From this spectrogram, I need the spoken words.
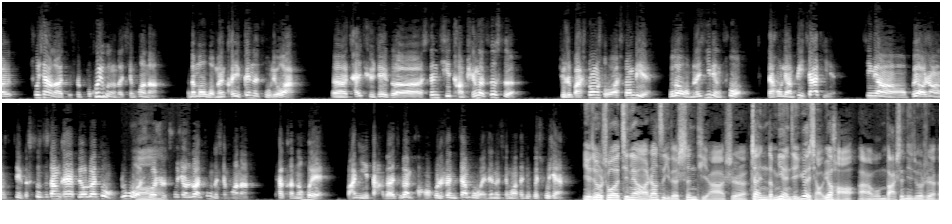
出现了就是不会游泳的情况呢，那么我们可以跟着主流啊，呃，采取这个身体躺平的姿势，就是把双手啊、双臂扶到我们的衣领处，然后两臂夹紧。尽量不要让这个四肢张开，不要乱动。如果说是出现乱动的情况呢，它可能会把你打的乱跑，或者说你站不稳这种情况，它就会出现。也就是说，尽量啊让自己的身体啊是站的面积越小越好啊。我们把身体就是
